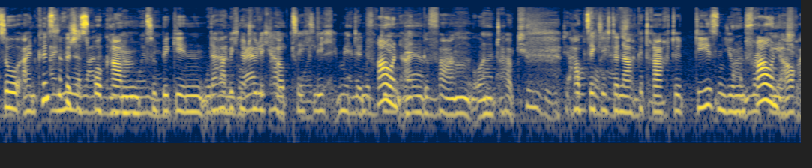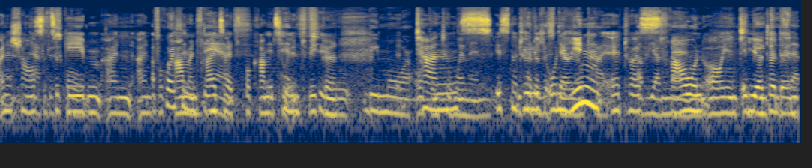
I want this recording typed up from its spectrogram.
So ein künstlerisches Programm zu Beginn, da habe ich natürlich hauptsächlich mit den Frauen angefangen und habe hauptsächlich danach getrachtet, diesen jungen Frauen auch eine Chance zu geben, ein, ein Programm, ein Freizeitprogramm zu entwickeln. Tanz ist natürlich ohnehin etwas frauenorientierter, denn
